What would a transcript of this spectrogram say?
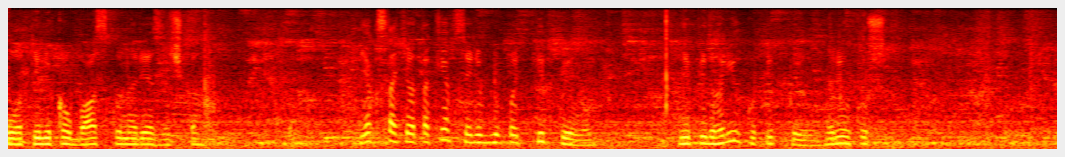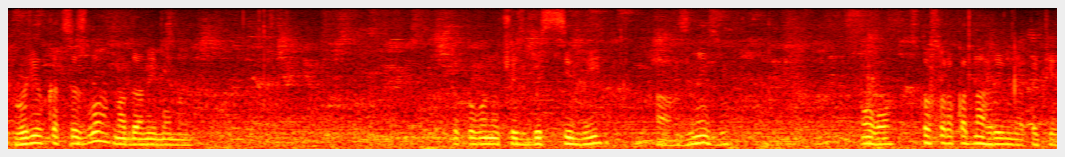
От, или ковбаску нарезочка. Я, кстати, отаке все люблю під, пиво. Не під горілку, під пиво. Горілку ж. Горілка це зло на даний момент. Тільки воно щось без ціни. А, знизу. Ого, 141 гривня таке.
